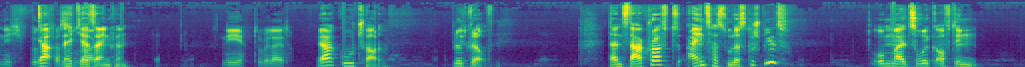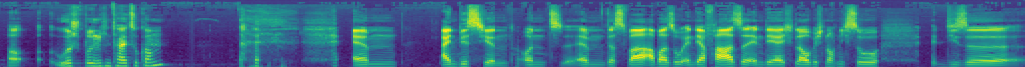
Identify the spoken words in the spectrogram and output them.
nicht wirklich Ja, was hätte ja sein können. Nee, tut mir leid. Ja, gut, schade. Blöd gelaufen. Dann StarCraft 1, hast du das gespielt? Um mal zurück auf den uh, ursprünglichen Teil zu kommen? ähm, ein bisschen. Und ähm, das war aber so in der Phase, in der ich glaube ich noch nicht so diese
